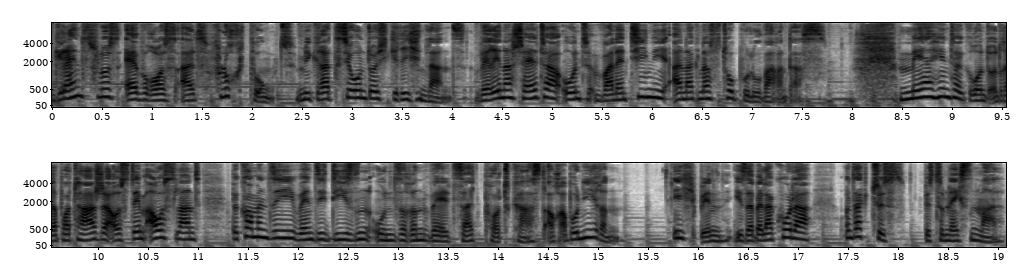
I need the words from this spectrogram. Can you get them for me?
Grenzfluss Evros als Fluchtpunkt, Migration durch Griechenland. Verena Schelter und Valentini Anagnastopoulou waren das. Mehr Hintergrund und Reportage aus dem Ausland bekommen Sie, wenn Sie diesen unseren Weltzeit-Podcast auch abonnieren. Ich bin Isabella Kola und sage Tschüss, bis zum nächsten Mal.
